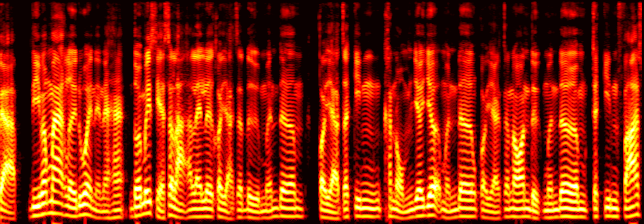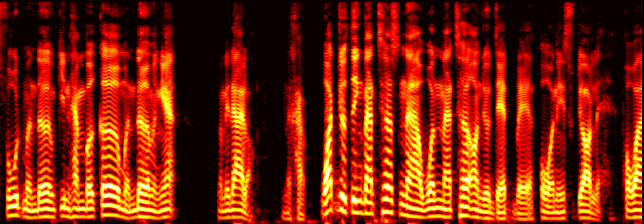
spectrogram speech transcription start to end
แบบดีมากๆเลยด้วยเนี่ยนะฮะ โดยไม่เสียสละอะไรเลยก็อยากจะดื่มเหมือนเดิม ก็อยากจะกินขนมเยอะๆเหมือนเดิม ก็อยากจะนอนดึกเหมือนเดิม จะกินฟาสต์ฟู้ดเหมือนเดิม กินแฮมเบอร์เกอร์เหมือนเดิมอย่างเงี้ย มันไม่ได้หรอกนะครับ What you think matters now won't matter on your deathbed โอ้อันนี้สุดยอดเลย เพราะว่า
